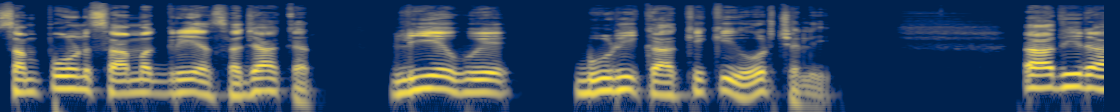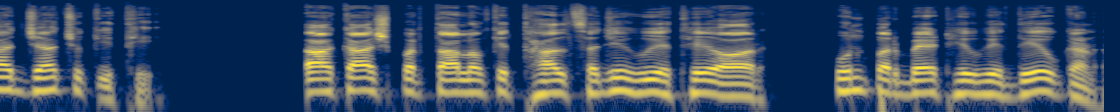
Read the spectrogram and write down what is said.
संपूर्ण सामग्रियाँ सजाकर लिए हुए बूढ़ी काकी की ओर चली। आधी रात जा चुकी थी। आकाश पर तालों के थाल सजे हुए थे और उन पर बैठे हुए देवगण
